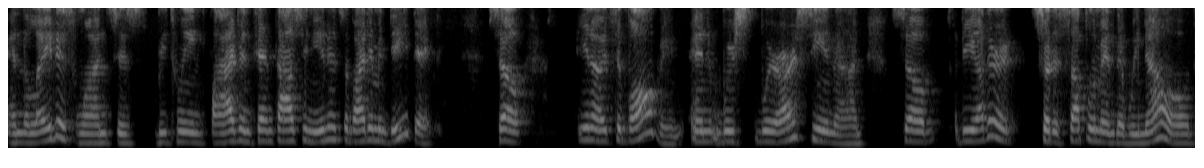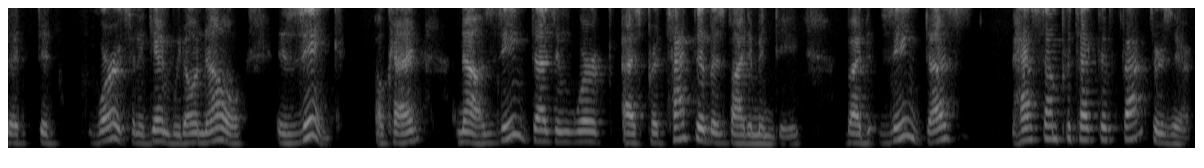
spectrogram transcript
and the latest ones is between five and 10,000 units of vitamin D daily. So, you know, it's evolving and we're, we are seeing that. So the other sort of supplement that we know that, that works, and again, we don't know is zinc. Okay. Now, zinc doesn't work as protective as vitamin D, but zinc does has some protective factors there.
